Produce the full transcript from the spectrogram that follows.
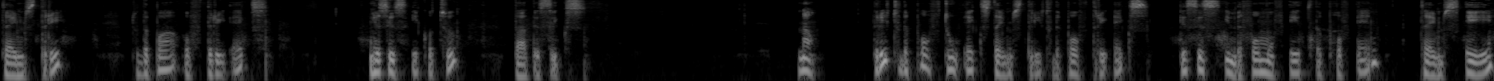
times 3 to the power of 3x. This is equal to 36. Now, 3 to the power of 2x times 3 to the power of 3x. This is in the form of a to the power of n times a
